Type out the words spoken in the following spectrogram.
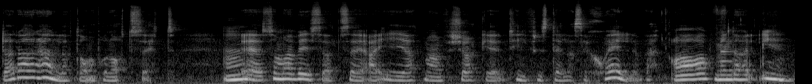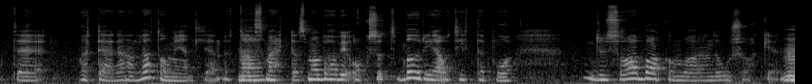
det har handlat om på något sätt. Mm. Eh, som har visat sig i att man försöker tillfredsställa sig själv. Ja, Men det har inte varit det det handlat om egentligen, utan Nej. smärta. Så man behöver ju också börja och titta på, du sa bakomvarande orsaker, Mm.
